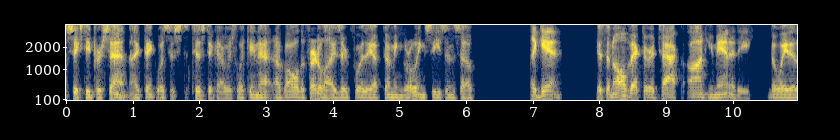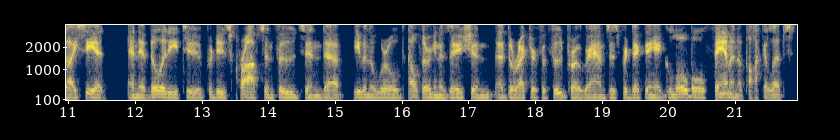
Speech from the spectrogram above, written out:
60% i think was the statistic i was looking at of all the fertilizer for the upcoming growing season. So again it's an all vector attack on humanity the way that i see it and the ability to produce crops and foods. And uh, even the World Health Organization uh, director for food programs is predicting a global famine apocalypse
